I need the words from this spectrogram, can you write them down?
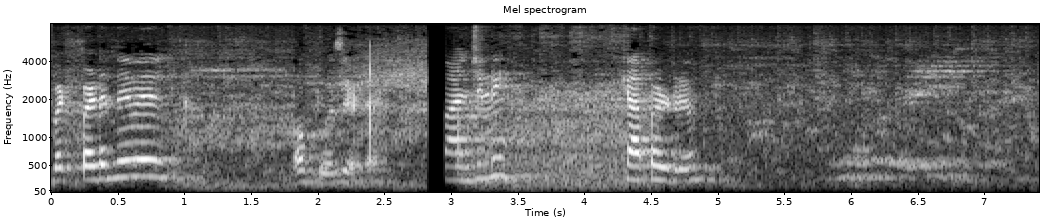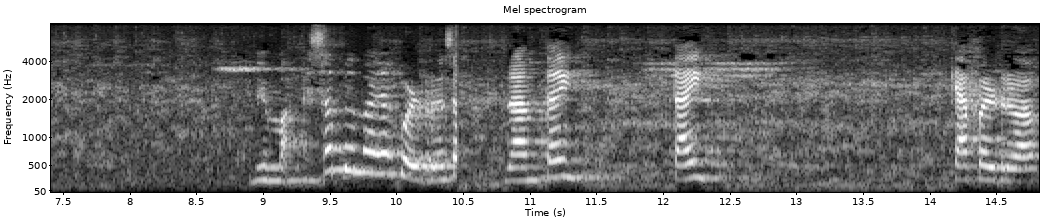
बट पढ़ने में ऑपोजिट है। अंजलि क्या पढ़ रहे हो? बीमार सब बीमारियाँ पढ़ रहे हो सब। रामताई ताई क्या पढ़ रहे हो आप?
